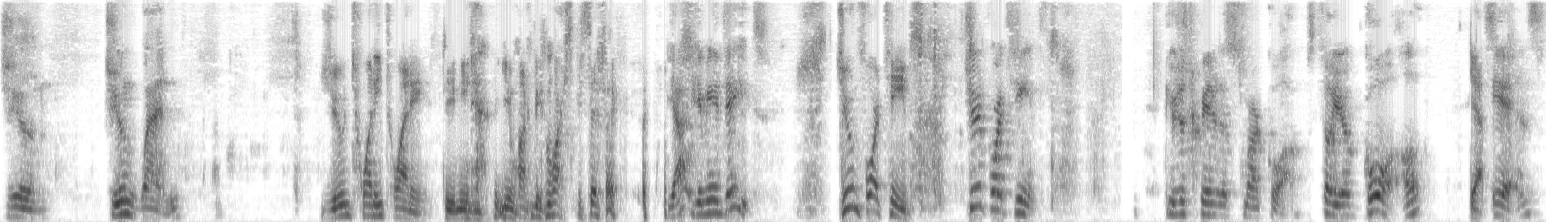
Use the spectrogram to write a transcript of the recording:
June. June when? June 2020. Do you need you want to be more specific? Yeah, give me a date. June 14th. June 14th. You just created a smart goal. So your goal Yes. is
